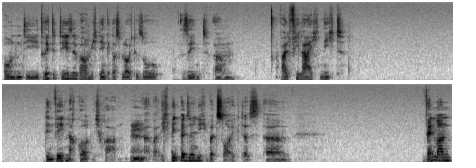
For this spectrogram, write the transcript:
Und die dritte These, warum ich denke, dass Leute so sind, ähm, weil vielleicht nicht den Weg nach Gott nicht fragen. Mhm. Weil ich bin persönlich überzeugt, dass ähm, wenn man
